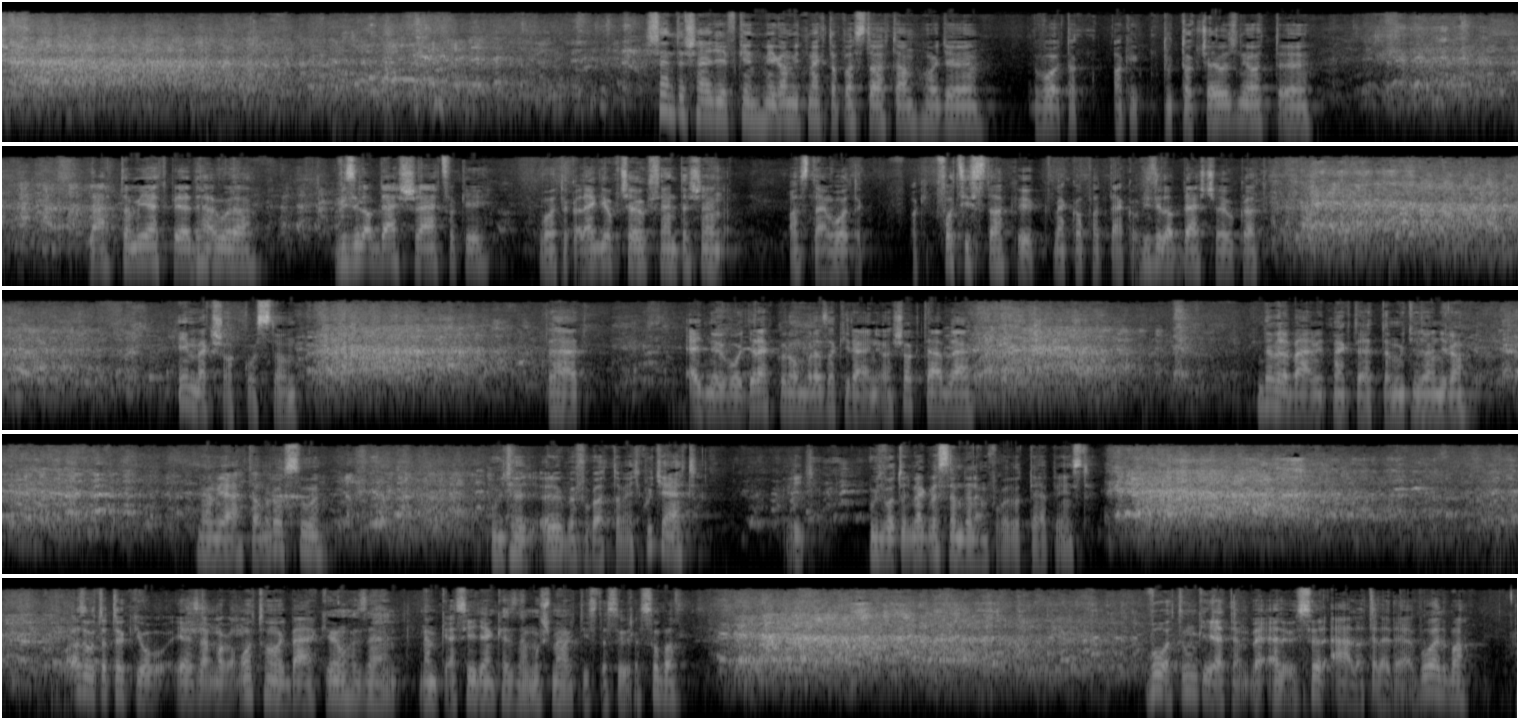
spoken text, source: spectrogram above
Szentesen egyébként még amit megtapasztaltam, hogy ö, voltak, akik tudtak csajozni ott. Ö, láttam ilyet például a vízilabdás srácoké voltak a legjobb csajok Szentesen, aztán voltak, akik fociztak, ők megkaphatták a vízilabdás csajokat. Én meg sakkoztam. Tehát egy nő volt gyerekkoromban, az a királynő a saktáblán. De vele bármit megtehettem, úgyhogy annyira nem jártam rosszul. Úgyhogy örökbe fogadtam egy kutyát, így úgy volt, hogy megveszem, de nem fogadott el pénzt. Azóta tök jó érzem magam otthon, hogy bárki jön hozzám, nem kell szégyenkeznem, most már, hogy tiszta szőr a szoba. Voltunk életemben először állateledel boltba,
